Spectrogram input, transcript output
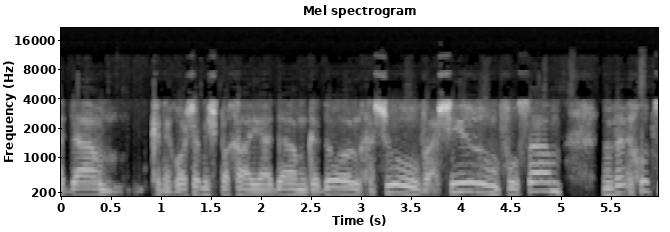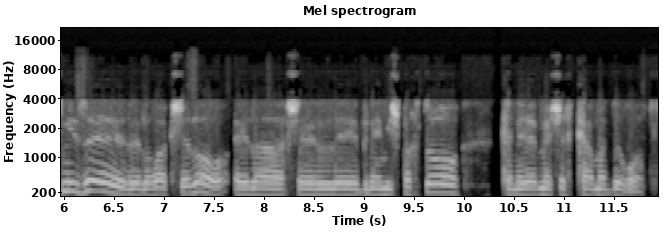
באדם, כנראה ראש המשפחה היה אדם גדול, חשוב, עשיר, מפורסם, וחוץ מזה, זה לא רק שלו, אלא של uh, בני משפחתו, כנראה במשך כמה דורות.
